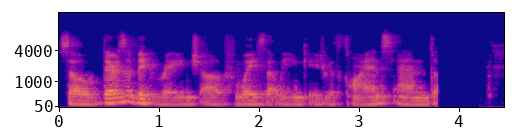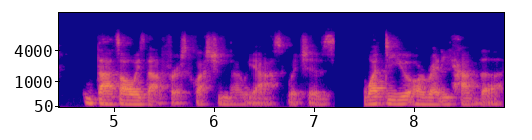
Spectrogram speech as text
So there's a big range of ways that we engage with clients. And uh, that's always that first question that we ask, which is what do you already have the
